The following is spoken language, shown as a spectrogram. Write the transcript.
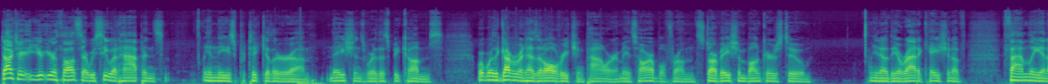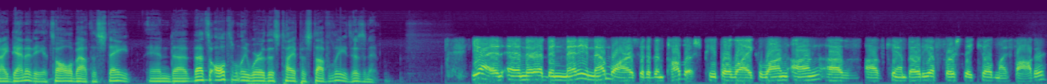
Doctor, your, your thoughts there? We see what happens in these particular um, nations where this becomes where, where the government has it all reaching power. I mean, it's horrible from starvation bunkers to, you know, the eradication of family and identity. It's all about the state. And uh, that's ultimately where this type of stuff leads, isn't it? Yeah, and, and there have been many memoirs that have been published. People like Loung Ung of of Cambodia, First They Killed My Father,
